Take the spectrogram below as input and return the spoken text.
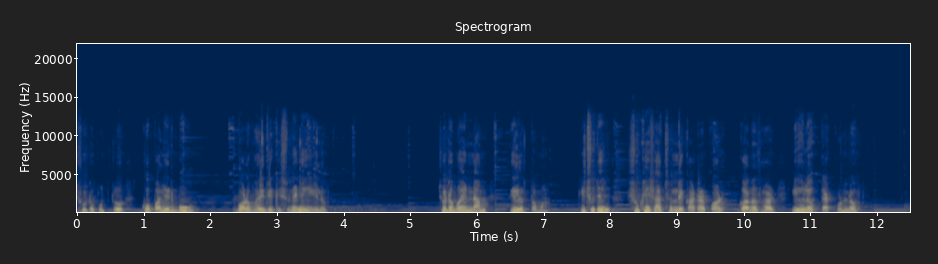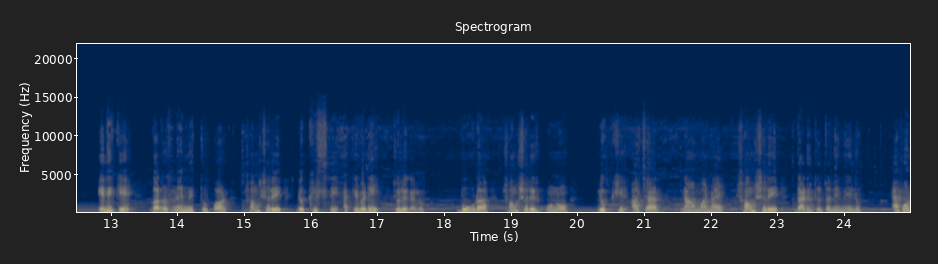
ছোট পুত্র গোপালের বউ বড় ভাই দেখে শুনে নিয়ে এলো। ছোট বউয়ের নাম তিলোত্তমা। কিছুদিন সুখে স্বাচ্ছন্দ্যে কাটার পর গদাধর ইহলোক ত্যাগ করল। এদিকে গদাধরের মৃত্যুর পর সংসারে লক্ষ্মীশ্রী একেবারেই চলে গেল। বউরা সংসারের কোনো লক্ষ্মীর আচার না মানায় সংসারে দারিদ্রতা নেমে এলো। এমন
